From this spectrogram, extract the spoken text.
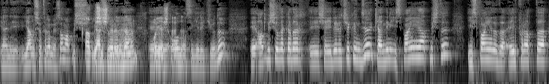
yani yanlış hatırlamıyorsam 60, 60 yaşında, yaşlarında he. O e, yaşlarda. olması gerekiyordu. E, 60 yıla kadar e, şeylere çıkınca kendini İspanya'ya atmıştı. İspanya'da da El Prat'ta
